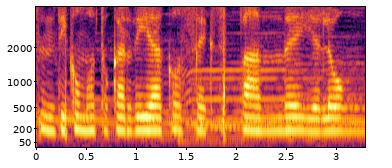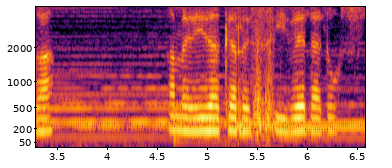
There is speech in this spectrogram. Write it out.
Sentí como tu cardíaco se expande y elonga a medida que recibe la luz.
